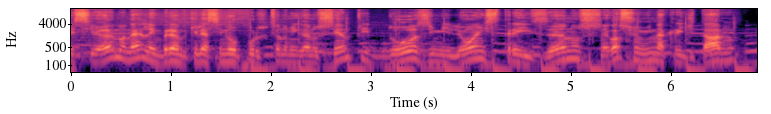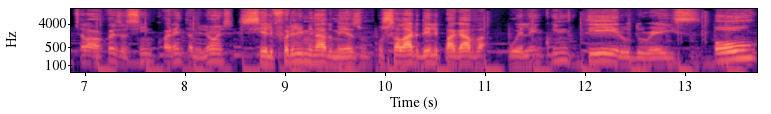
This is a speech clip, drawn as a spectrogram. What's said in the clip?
esse ano, né? Lembrando que ele assinou por, se eu não me engano, 112 milhões, três anos. Negócio inacreditável. Sei lá, uma coisa assim, 40 milhões. Se ele for eliminado mesmo, o salário dele pagava o elenco inteiro do Rays ou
